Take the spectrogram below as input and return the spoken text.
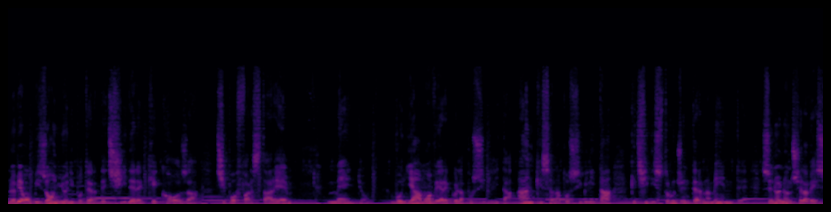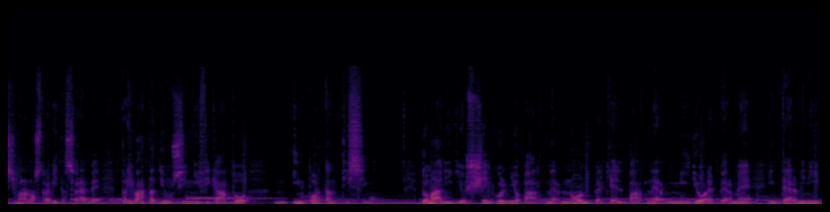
Noi abbiamo bisogno di poter decidere che cosa ci può far stare meglio. Vogliamo avere quella possibilità, anche se è una possibilità che ci distrugge internamente. Se noi non ce l'avessimo, la nostra vita sarebbe privata di un significato importantissimo. Domani io scelgo il mio partner non perché è il partner migliore per me in termini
